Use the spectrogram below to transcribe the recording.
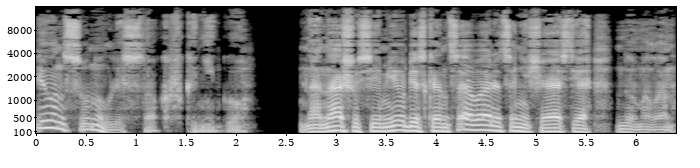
и он сунул листок в книгу. «На нашу семью без конца валится несчастье», — думал он.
